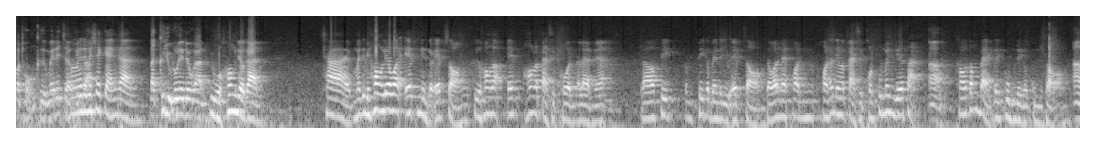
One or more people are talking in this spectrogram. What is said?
ประถมคือไม่ได้เจอมันไม่ได้ไม่ใช่แก๊งกัน แต่คืออยู่โรงเรียนเดียวกัน อยู่ห้องเดียวกัน ใช่ มันจะมีห้องเรียกว่า F1 กับ F2 คือห้องละ F ห้องละ 80 คนอะไรแบบเนี้ย แล้วฟิกฟิกกับเบนจะอยู่ F2 แต่ว่าในพอพอนักเรียนมา 80 คนปุ๊บแม่งเยอะสัตว์อ่า เขาต้องแบ่งเป็นกลุ่มหนึ่งกับกลุ่มสองอ่า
